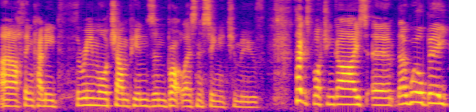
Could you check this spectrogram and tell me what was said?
And I think I need three more champions and Brock Lesnar signature move. Thanks for watching, guys. Um, there will be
